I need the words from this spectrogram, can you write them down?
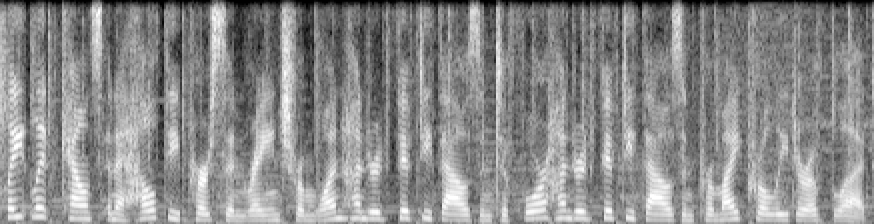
Platelet counts in a healthy person range from 150,000 to 450,000 per microliter of blood.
